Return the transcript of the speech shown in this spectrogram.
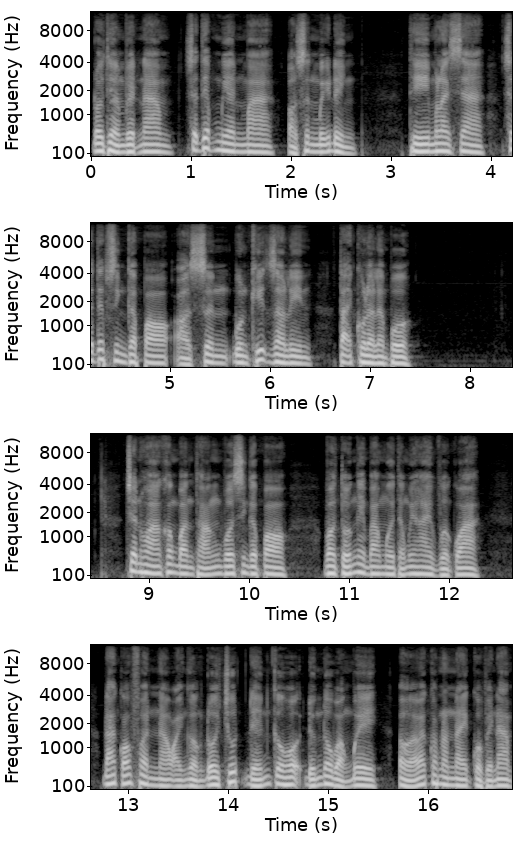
đội tuyển Việt Nam sẽ tiếp Myanmar ở sân Mỹ Đình thì Malaysia sẽ tiếp Singapore ở sân Bukit Jalil tại Kuala Lumpur. Trận hòa không bàn thắng với Singapore vào tối ngày 30 tháng 12 vừa qua đã có phần nào ảnh hưởng đôi chút đến cơ hội đứng đầu bảng B ở AFF Cup năm nay của Việt Nam.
